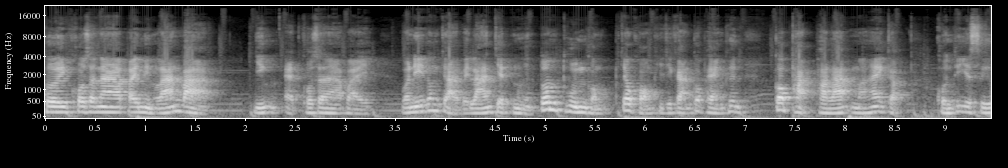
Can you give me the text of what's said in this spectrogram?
เคยโฆษณาไป 1 ล้านบาท ยิงแอดโฆษณาไป วันนี้ต้องจ่ายไปล้านเจ็ดหมื่นต้นทุนของเจ้าของกิจการก็แพงขึ้น ก็ผักภาระมาให้กับคนที่จะซื้อ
